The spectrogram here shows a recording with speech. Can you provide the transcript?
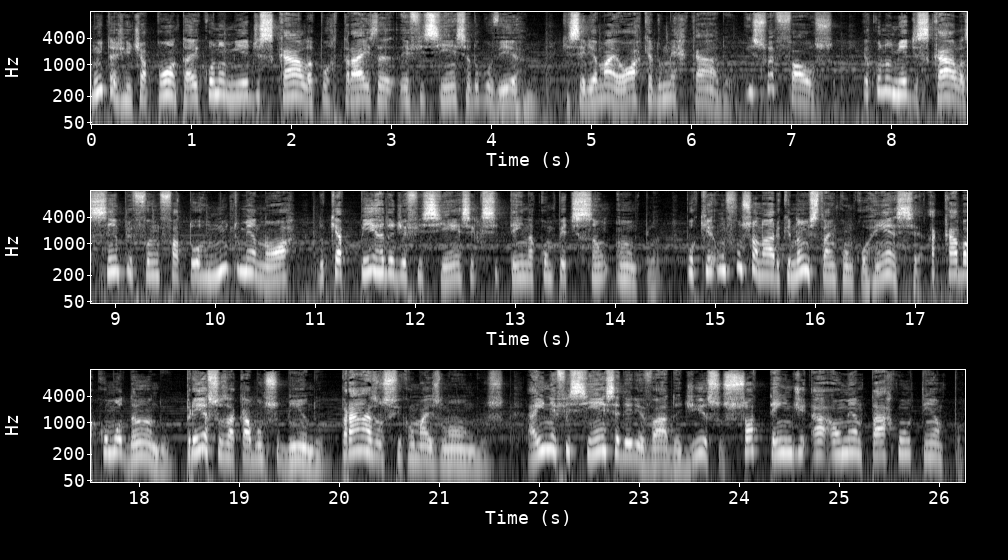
Muita gente aponta a economia de escala por trás da eficiência do governo, que seria maior que a do mercado. Isso é falso. Economia de escala sempre foi um fator muito menor do que a perda de eficiência que se tem na competição ampla. Porque um funcionário que não está em concorrência acaba acomodando, preços acabam subindo, prazos ficam mais longos. A ineficiência derivada disso só tende a aumentar com o tempo.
